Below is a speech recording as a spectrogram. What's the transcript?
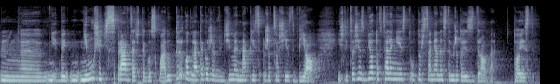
mm, jakby nie musieć sprawdzać tego składu tylko dlatego, że widzimy napis, że coś jest bio. Jeśli coś jest bio, to wcale nie jest utożsamiane z tym, że to jest zdrowe. To jest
